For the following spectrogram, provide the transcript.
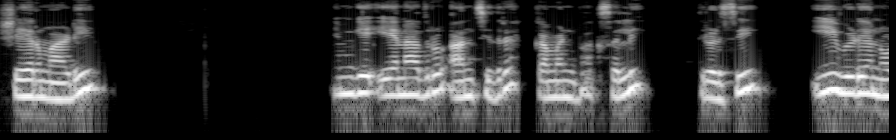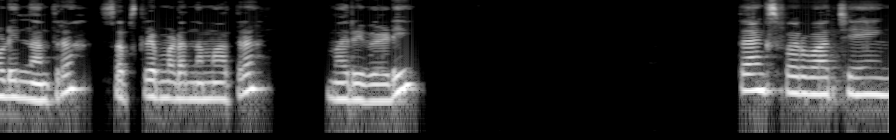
ಶೇರ್ ಮಾಡಿ. ನಿಮಗೆ ಏನಾದರೂ ಅನಿಸಿದರೆ ಕಮೆಂಟ್ ಬಾಕ್ಸಲ್ಲಿ ತಿಳಿಸಿ. ಈ ವಿಡಿಯೋ ನೋಡಿದ ನಂತರ ಸಬ್ಸ್ಕ್ರೈಬ್ ಮಾಡೋದನ್ನ ಮಾತ್ರ ಮರಿಬೇಡಿ. ಥ್ಯಾಂಕ್ಸ್ ಫಾರ್ ವಾಚಿಂಗ್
